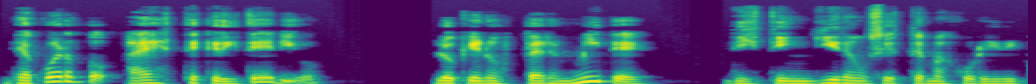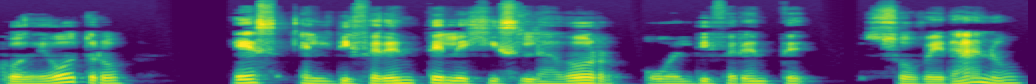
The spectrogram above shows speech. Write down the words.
De acuerdo a este criterio, lo que nos permite distinguir a un sistema jurídico de otro es el diferente legislador o el diferente soberano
